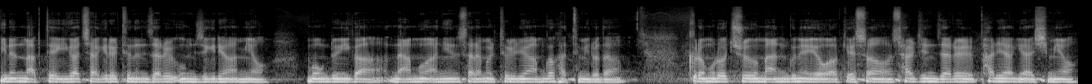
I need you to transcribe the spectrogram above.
이는 막대기가 자기를 드는 자를 움직이려 하며 몽둥이가 나무 아닌 사람을 들려 함과 같음이로다. 그러므로 주 만군의 여호와께서 살진 자를 파리하게 하시며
